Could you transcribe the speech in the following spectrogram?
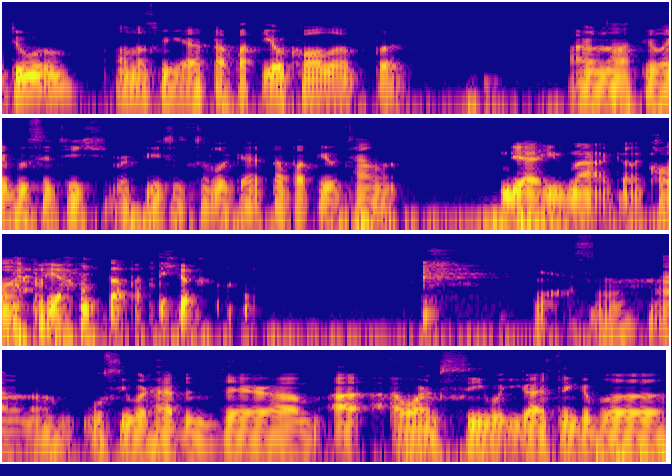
duo, unless we get a Tapatio call up. But I don't know. I feel like Vucetich refuses to look at Tapatio talent. Yeah, he's not gonna call anybody out from Tapatio. Yeah, so I don't know. We'll see what happens there. Um, I I wanted to see what you guys think of uh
